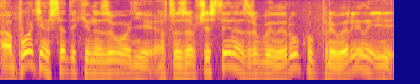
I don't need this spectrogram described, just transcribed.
А потім все-таки на заводі автозапчастина зробили руку, приварили і,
